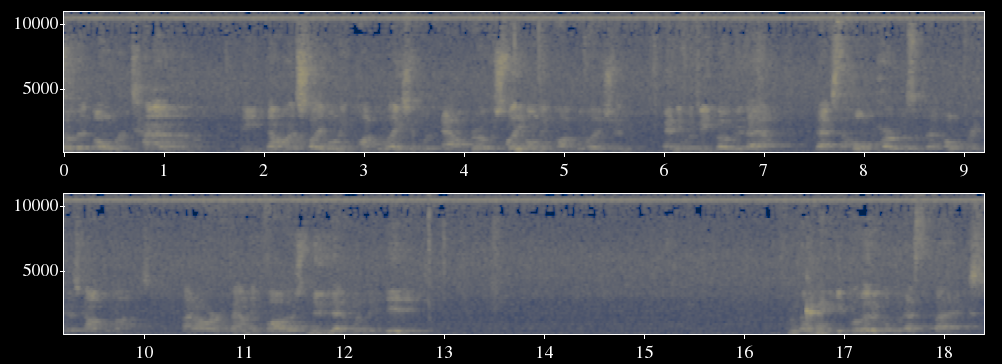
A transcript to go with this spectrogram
so that over time, the non-slave owning population would outgrow the slave owning population and it would be voted out. That's the whole purpose of that whole three-fifths compromise. And our founding fathers knew that when they did it. Okay. Don't mean to get political, but that's the facts.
